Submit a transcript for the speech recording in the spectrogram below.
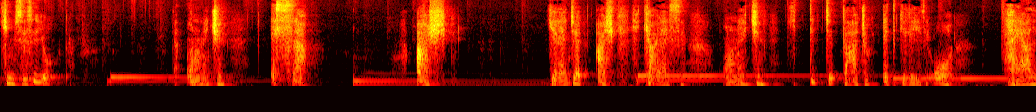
Kimsesi yoktu. Ve onun için Esra aşk, gelecek aşk hikayesi onun için gittikçe daha çok etkiliydi. O hayal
